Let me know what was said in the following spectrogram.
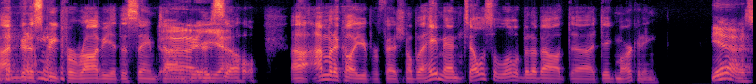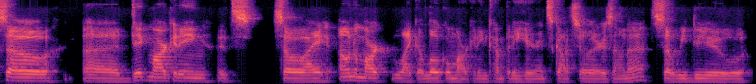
I'm going to speak for Robbie at the same time Uh, here. yeah. So uh, I'm going to call you a professional. But hey, man, tell us a little bit about uh, Dig Marketing. Yeah. So uh, Dig Marketing, it's so I own a mark like a local marketing company here in Scottsdale, Arizona. So we do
